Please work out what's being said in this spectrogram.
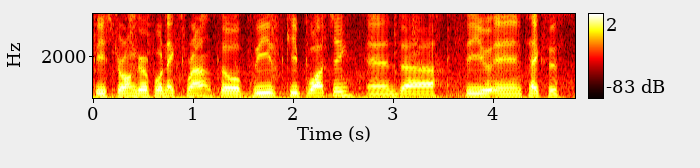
be stronger for next round. So please keep watching and uh, see you in Texas.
